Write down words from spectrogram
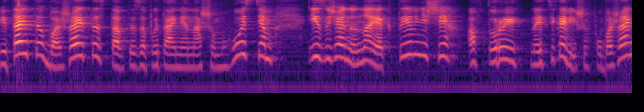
Вітайте, бажайте, ставте запитання нашим гостям. І, звичайно, найактивніші автори найцікавіших побажань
